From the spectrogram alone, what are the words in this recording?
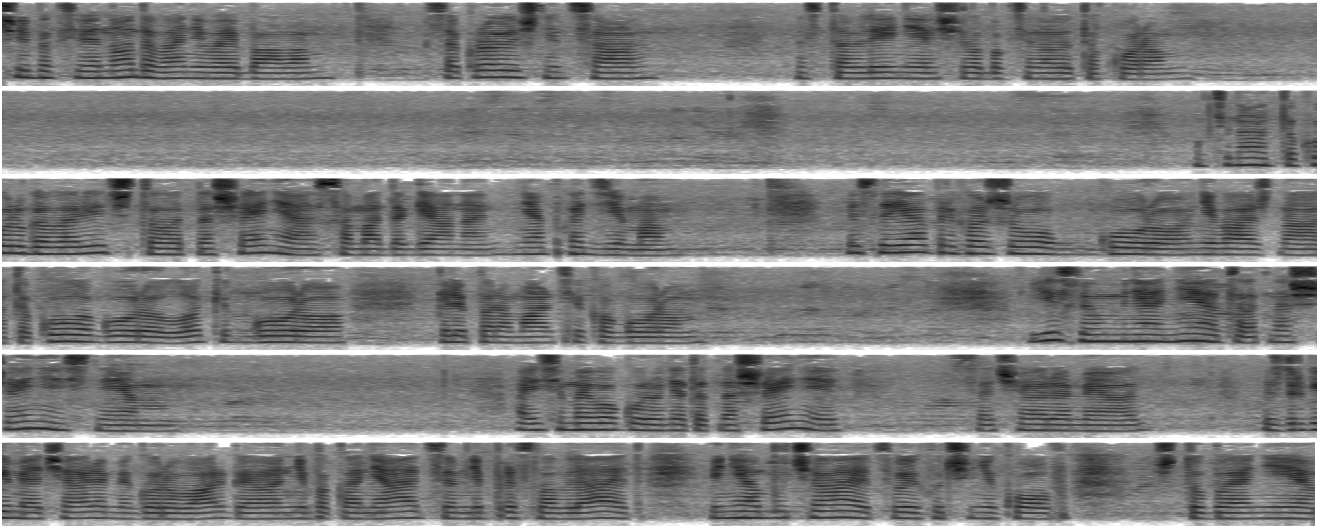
Шри Бхактивинода Вани Вайбава. Сокровищница наставления Шила Бхактивинода Такора. Бхактивинод Такур говорит, что отношение самадагьяна необходимо. Если я прихожу к гуру, неважно, Такула гуру, Локик гуру или Парамартика гуру, если у меня нет отношений с ним, а если моего гуру нет отношений с ачарями, с другими ачарями Гуру Варга, он не поклоняется им, не прославляет и не обучает своих учеников, чтобы они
